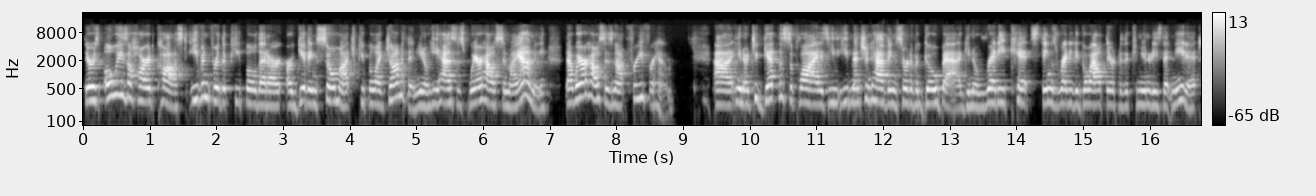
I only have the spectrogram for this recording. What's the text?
there is always a hard cost, even for the people that are, are giving so much. People like Jonathan, you know, he has this warehouse in Miami. That warehouse is not free for him uh, you know, to get the supplies. He, he mentioned having sort of a go bag, you know, ready kits, things ready to go out there to the communities that need it.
